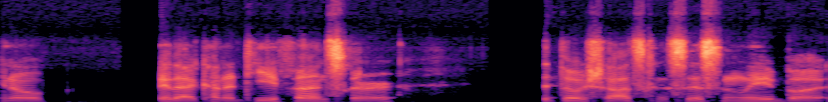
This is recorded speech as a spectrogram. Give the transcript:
you know play that kind of defense or hit those shots consistently. But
